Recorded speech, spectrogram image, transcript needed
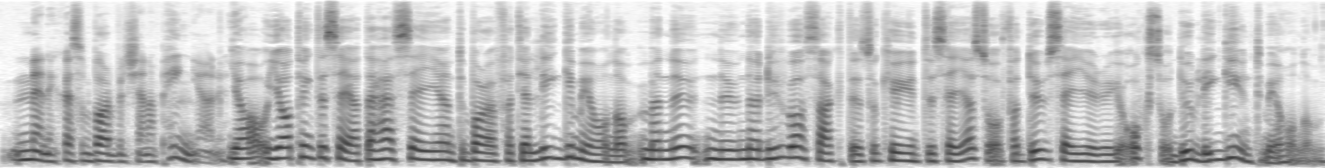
människa som bara vill tjäna pengar. Ja, och jag tänkte säga att det här säger jag inte bara för att jag ligger med honom. Men nu, nu när du har sagt det så kan jag ju inte säga så för att du säger det ju också. Du ligger ju inte med honom,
